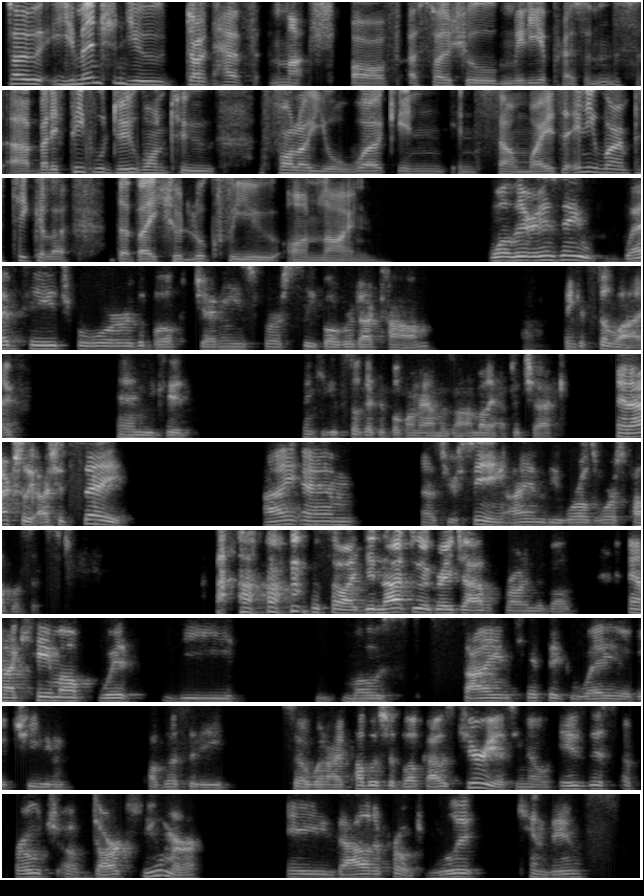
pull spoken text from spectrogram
So you mentioned you don't have much of a social media presence, uh, but if people do want to follow your work in in some way, is there anywhere in particular that they should look for you online? Well, there is a web page for the book, Jenny's First Sleepover.com. I think it's still live, and you could I think you could still get the book on Amazon, but I have to check. And actually, I should say, I am, as you're seeing, I am the world's worst publicist. so I did not do a great job of promoting the book. And I came up with the most scientific way of achieving publicity. So when I published a book, I was curious, you know, is this approach of dark humor a valid approach? Will it convince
